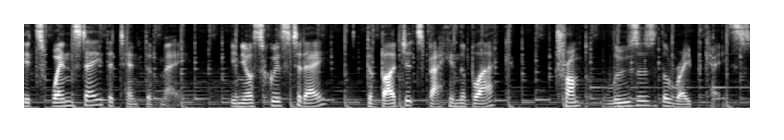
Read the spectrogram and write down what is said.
It's Wednesday, the 10th of May. In your squiz today, the budget's back in the black, Trump loses the rape case,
